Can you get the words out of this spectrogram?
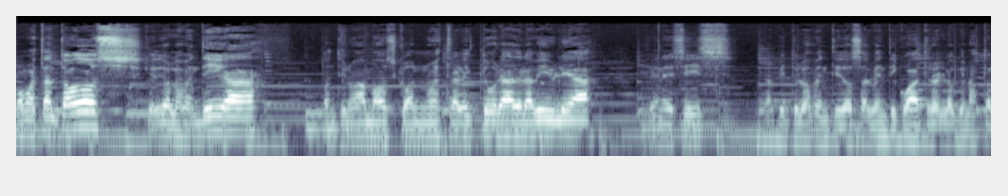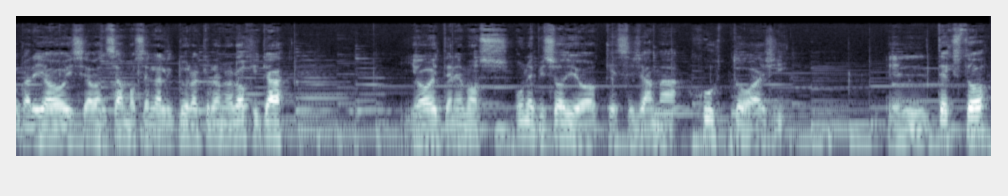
¿Cómo están todos? Que Dios los bendiga. Continuamos con nuestra lectura de la Biblia. Génesis capítulos 22 al 24 es lo que nos tocaría hoy si avanzamos en la lectura cronológica. Y hoy tenemos un episodio que se llama Justo allí. El texto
